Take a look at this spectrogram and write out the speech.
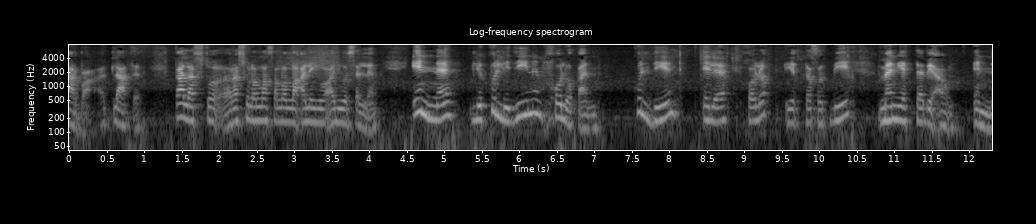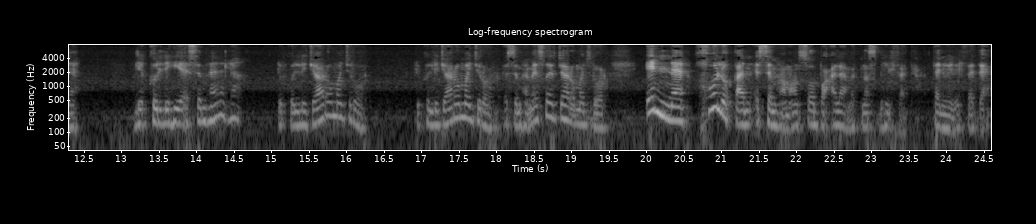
أربعة ثلاثة. قال رسول الله صلى الله عليه وآله وسلم إن لكل دين خلقا. كل دين إلى خلق يتصف به من يتبعه. إن لكل هي اسمها لا. لكل جار ومجرور. لكل جار ومجرور. اسمها ما يصير جار ومجرور. إن خلقا اسمها منصوب وعلامة نصبه الفتح. تنوين الفتح.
